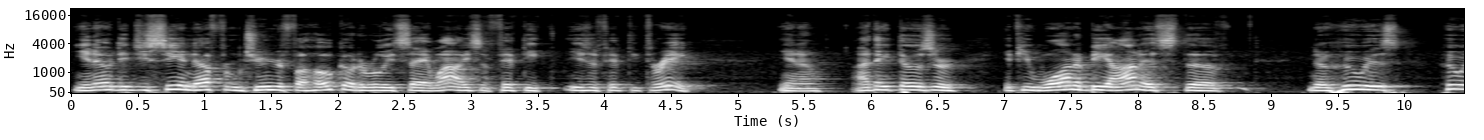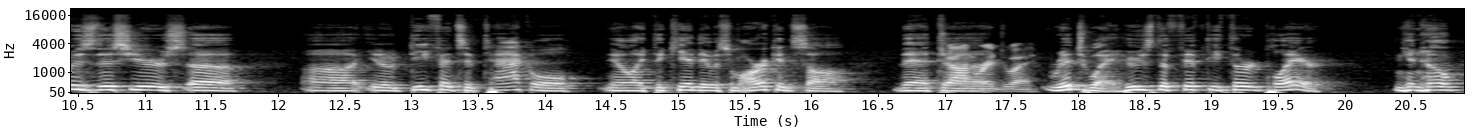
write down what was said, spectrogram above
You know, did you see enough from Junior Fehoko to really say, "Wow, he's a fifty, he's a fifty-three"? You know, I think those are. If you want to be honest, the you know who is who is this year's uh, uh, you know defensive tackle? You know, like the kid that was from Arkansas. That John uh, Ridgeway. Ridgeway, who's the fifty-third player? You know,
